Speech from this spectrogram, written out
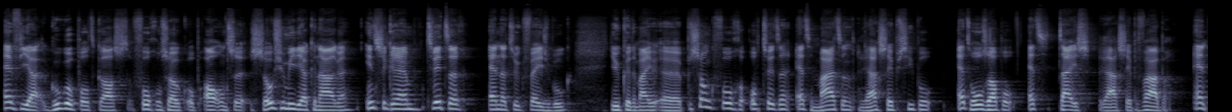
En via Google Podcast. Volg ons ook op al onze social media kanalen. Instagram, Twitter en natuurlijk Facebook. Jullie kunnen mij eh, persoonlijk volgen op Twitter. Maarten, Holzappel, Thijs Faber en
